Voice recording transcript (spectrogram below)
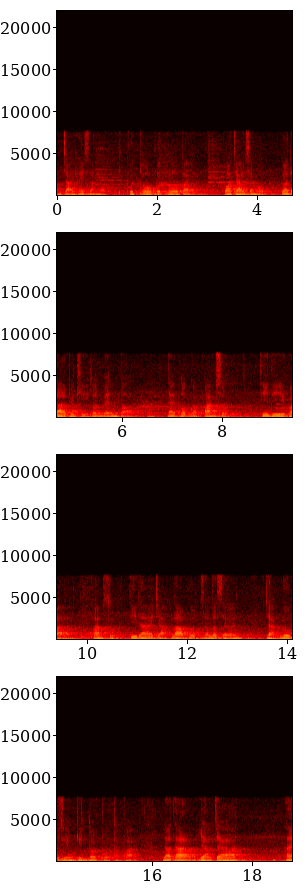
ำใจให้สงบ พุทโธพุทโธไป พอใจสงบก็ได้ไปขี่รถเบนซ์ต่อ ได้พบกับความสุขที่ดีกว่าความสุขที่ได้จากลาบรสสรรเสริญ จากรูปเสียงกลิ่นรสโผฏฐัพพะ แล้วถ้าอยากจะให้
